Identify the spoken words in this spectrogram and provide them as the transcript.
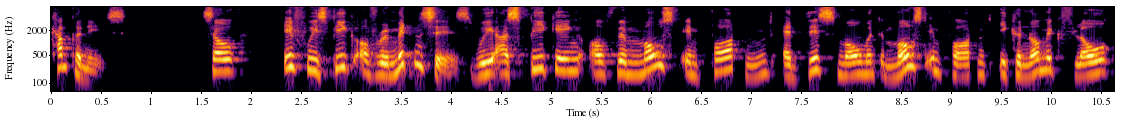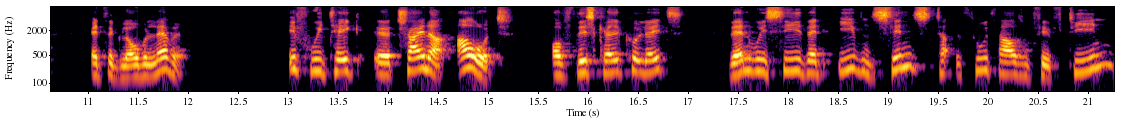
companies. So if we speak of remittances, we are speaking of the most important, at this moment, most important economic flow at the global level. If we take uh, China out of this calculates, then we see that even since 2015,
